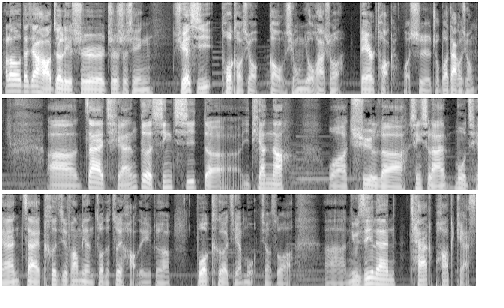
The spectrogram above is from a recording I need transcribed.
Hello，大家好，这里是知识型学习脱口秀《狗熊有话说》Bear Talk，我是主播大狗熊。啊，在前个星期的一天呢，我去了新西兰，目前在科技方面做的最好的一个播客节目，叫做啊 New Zealand Tech Podcast。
